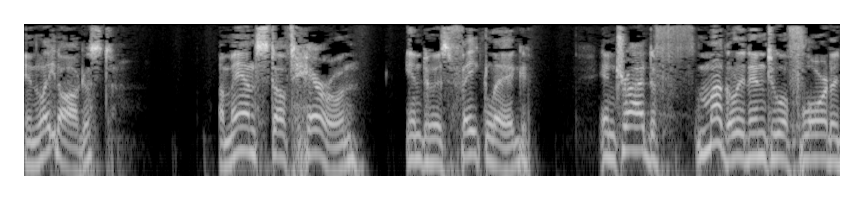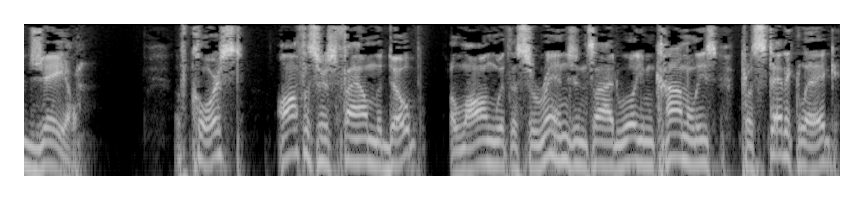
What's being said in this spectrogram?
In late August, a man stuffed heroin into his fake leg and tried to smuggle it into a Florida jail. Of course, officers found the dope along with a syringe inside William Connolly's prosthetic leg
